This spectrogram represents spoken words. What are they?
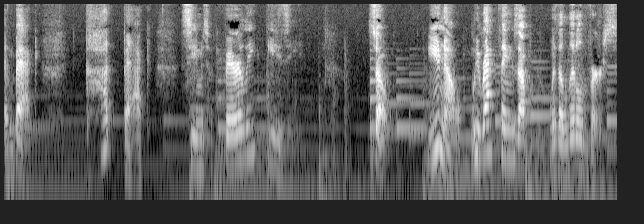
and back, cut back seems fairly easy. So, you know, we wrap things up with a little verse.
